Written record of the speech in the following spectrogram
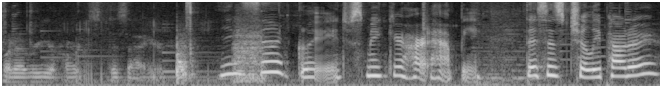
Whatever your heart's desire. Exactly. Just make your heart happy. This is chili powder.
